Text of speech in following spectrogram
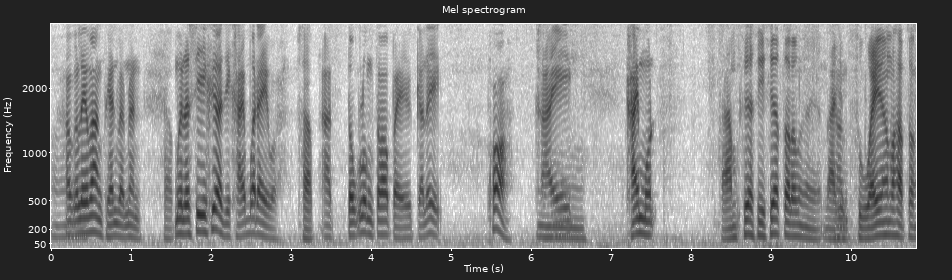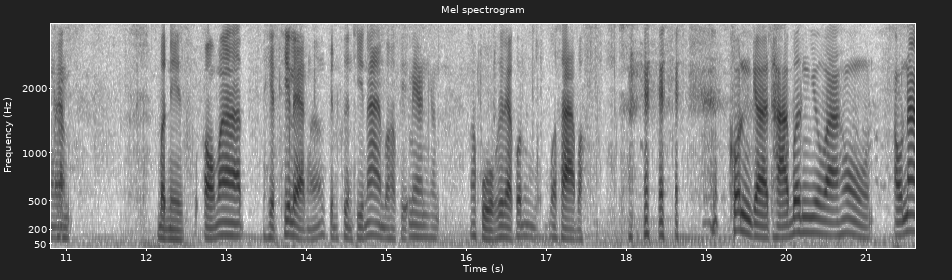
อ๋อเขาก็เลยวางแผนแบบนั้นครับมือละ4เครือสิขายบ่ได้บ่ครับอาจตกลงต่อไปก็เลยพ่อขายอืมขายหมดสามเครือสี่เครือตัวละมือน่าครัจะบสวยนะครับตรงนั้ครันบบัดนี้ออกมาเห็ดที่แรกนะมันเป็นพื้นที่น่านบ่ครับพี่แมนครับมาปลูกที่แรกคนบ่ทราบบ่คนก็ถาเบิ่งอยู่ว่าเฮา เอาหน้า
